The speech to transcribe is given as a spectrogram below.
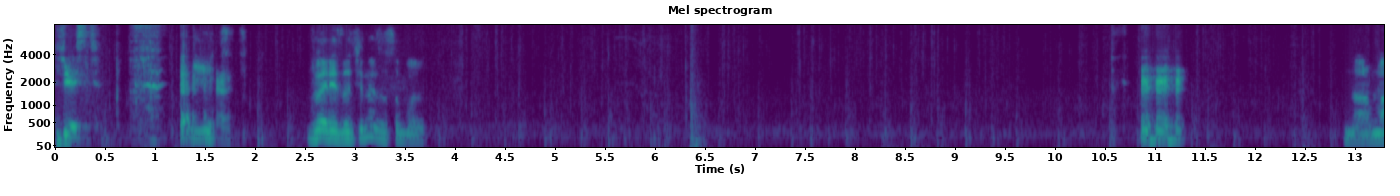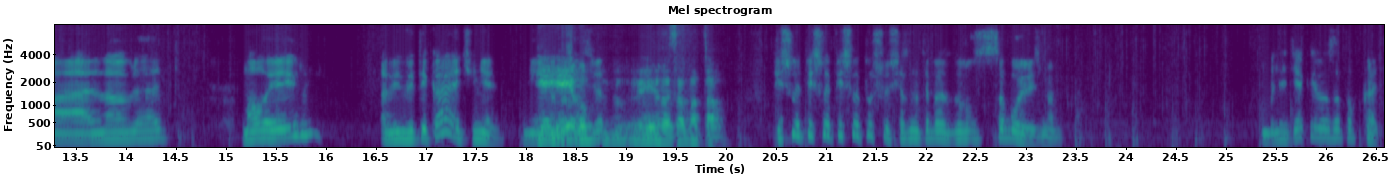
Єсть. Єсть. Двері зачини за собою. Нормально, блядь. Малий. А він витікає чи ні? Ні, Я, нам я, нужно його, зв'я- я його замотав. Пішли, пішли, пішли, пішли. Зараз ми тебе з з собою візьмемо. Блядь, як його затовкати?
